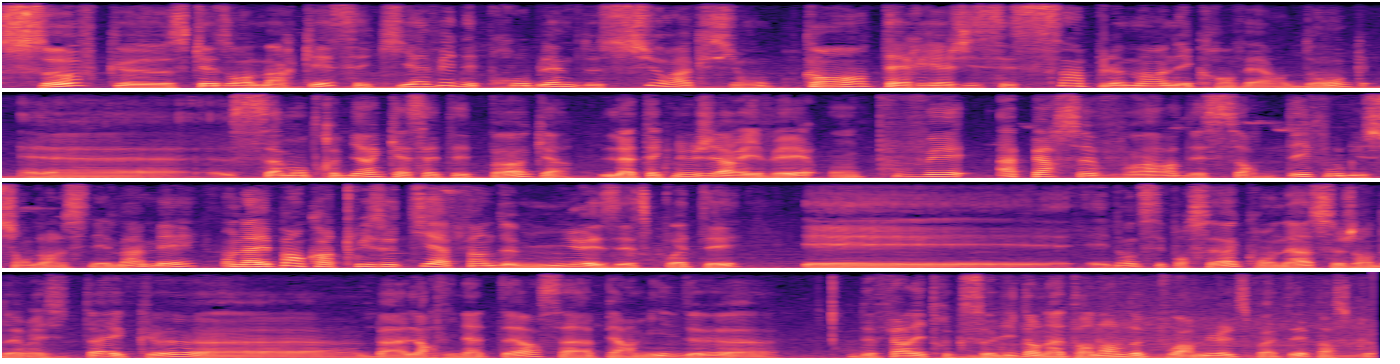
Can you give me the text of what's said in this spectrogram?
Sauf que ce qu'elles ont remarqué, c'est qu'il y avait des problèmes de suraction quand elles réagissaient simplement à un écran vert. Donc, euh, ça montre bien qu'à cette époque, la technologie arrivait, on pouvait apercevoir des sortes d'évolutions dans le cinéma, mais on n'avait pas encore tous les outils afin de mieux les exploiter. Et, et donc c'est pour ça qu'on a ce genre de résultat et que euh, bah, l'ordinateur, ça a permis de... euh, de faire des trucs solides en attendant de pouvoir mieux l'exploiter parce que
